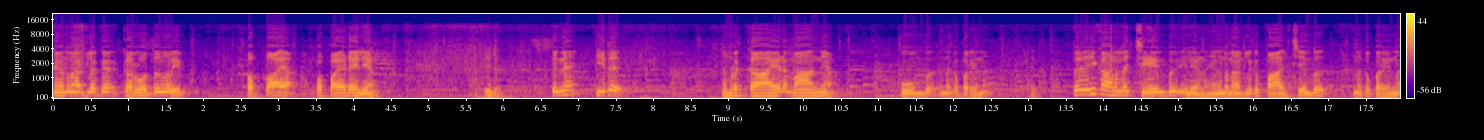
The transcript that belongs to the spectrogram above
ഞങ്ങളുടെ നാട്ടിലൊക്കെ കറുവത്ത് എന്ന് പറയും. പപ്പായ പപ്പായയുടെ ഇലയാണ് ഇത്. പിന്നെ ഇത് നമ്മുടെ കായയുടെ മാന്യാണ് കൂമ്പ് എന്നൊക്കെ പറയുന്ന. ഇപ്പൊ ഈ കാണുന്ന ചേമ്പ് ഇലയാണ്. ഞങ്ങളുടെ നാട്ടിലൊക്കെ പാൽച്ചേമ്പ് എന്നൊക്കെ പറയുന്ന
